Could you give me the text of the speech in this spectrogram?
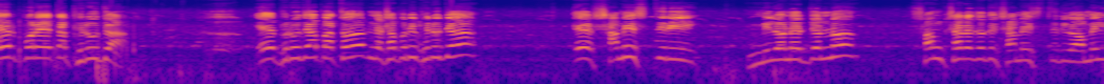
এরপরে এটা ফিরুজা। এ ফিরুজা পাথর, নেশাপুরি ফিরুজা এ স্বামী স্ত্রী মিলনের জন্য সংসারে যদি স্বামী স্ত্রী অমিল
